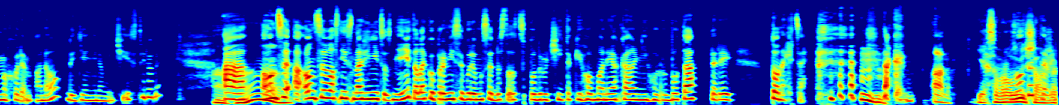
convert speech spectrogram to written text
Mimochodem ano, lidi ani neumí číst v té A on, se, a on se vlastně snaží něco změnit, ale jako první se bude muset dostat z područí takého maniakálního robota, který to nechce. mm-hmm. tak. Ano, já jsem rozmýšlel, že...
